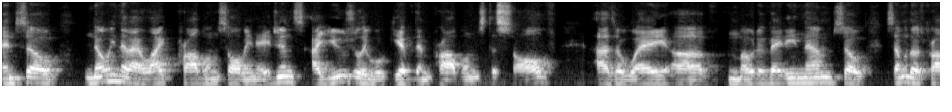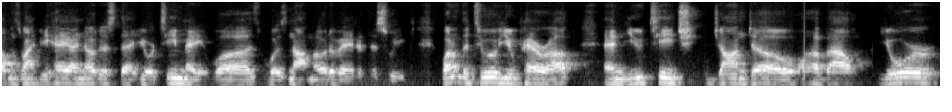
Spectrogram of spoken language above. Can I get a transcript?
And so, knowing that I like problem solving agents, I usually will give them problems to solve as a way of motivating them. So some of those problems might be, hey, I noticed that your teammate was was not motivated this week. Why don't the two of you pair up and you teach John Doe about your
